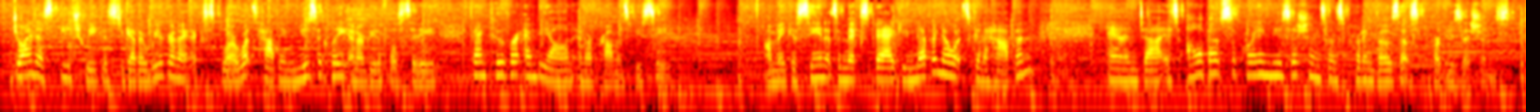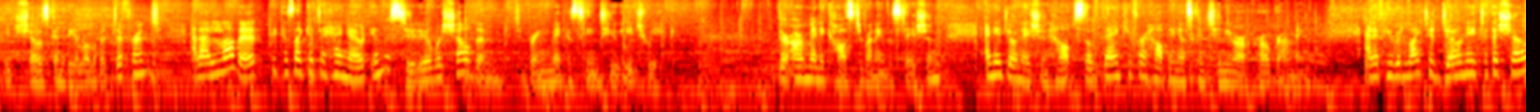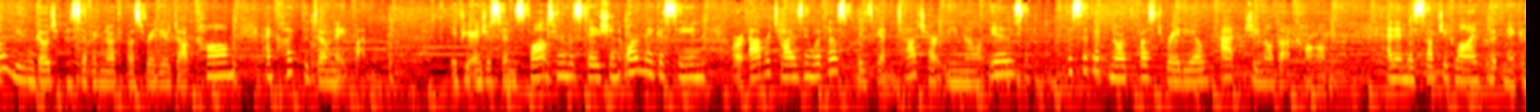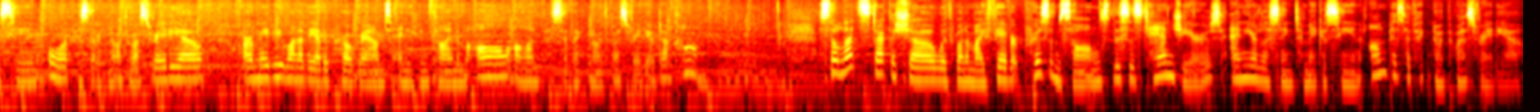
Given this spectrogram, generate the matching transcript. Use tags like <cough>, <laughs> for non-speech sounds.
Join us each week as together we are going to explore what's happening musically in our beautiful city, Vancouver, and beyond in our province, BC. On Make a Scene, it's a mixed bag. You never know what's going to happen. And uh, it's all about supporting musicians and supporting those that support musicians. Each show is going to be a little bit different. And I love it because I get to hang out in the studio with Sheldon to bring Make a Scene to you each week. There are many costs to running the station. Any donation helps, so thank you for helping us continue our programming. And if you would like to donate to the show, you can go to pacificnorthwestradio.com and click the donate button. If you're interested in sponsoring the station or make a scene or advertising with us, please get in touch. Our email is pacificnorthwestradio at gmail.com. And in the subject line, put Make a Scene or Pacific Northwest Radio, or maybe one of the other programs, and you can find them all on pacificnorthwestradio.com. So let's start the show with one of my favorite Prism songs. This is Tangiers, and you're listening to Make a Scene on Pacific Northwest Radio.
